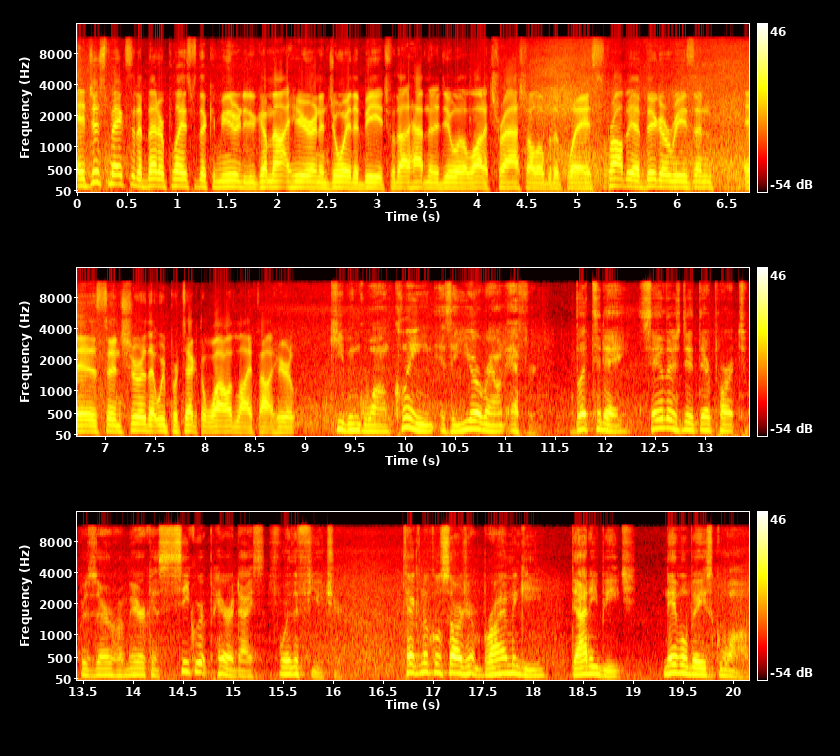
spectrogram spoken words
It just makes it a better place for the community to come out here and enjoy the beach without having to deal with a lot of trash all over the place. Probably a bigger reason is to ensure that we protect the wildlife out here. Keeping Guam clean is a year-round effort. But today, sailors did their part to preserve America's secret paradise for the future. Technical Sergeant Brian McGee, Dadi Beach, Naval Base Guam.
